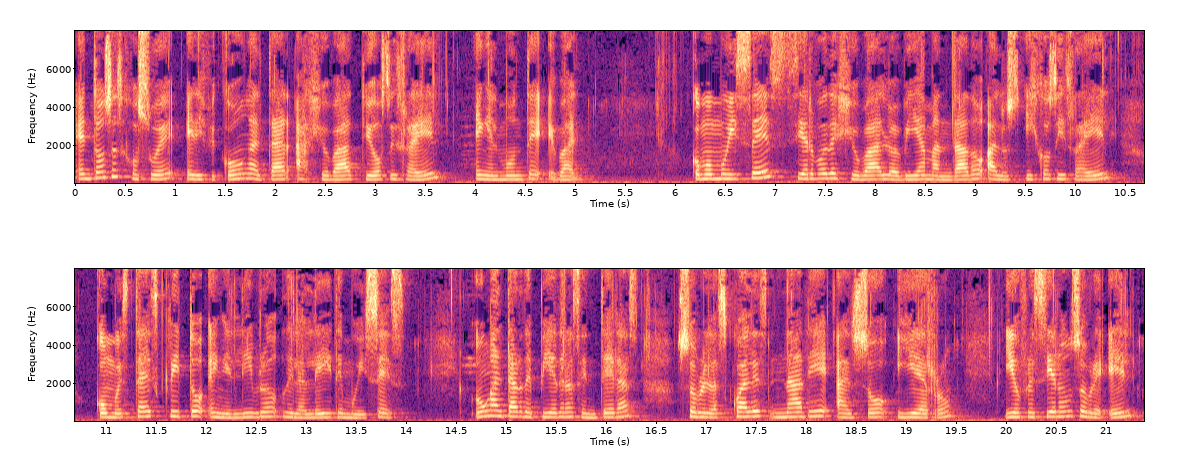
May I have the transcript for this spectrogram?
Entonces Josué edificó un altar a Jehová Dios de Israel en el monte Ebal, como Moisés, siervo de Jehová, lo había mandado a los hijos de Israel, como está escrito en el libro de la ley de Moisés, un altar de piedras enteras sobre las cuales nadie alzó hierro, y ofrecieron sobre él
